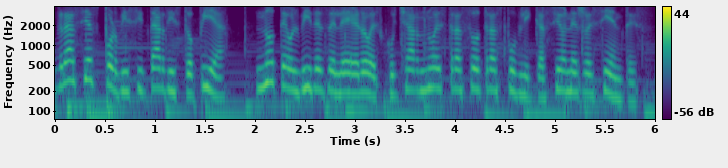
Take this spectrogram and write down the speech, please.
Gracias por visitar Distopía, no te olvides de leer o escuchar nuestras otras publicaciones recientes.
